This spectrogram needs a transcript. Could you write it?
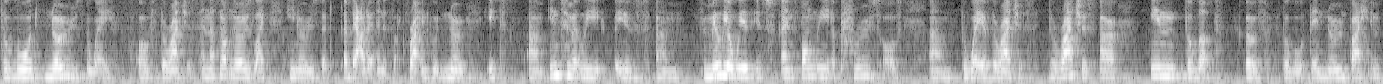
the Lord knows the way of the righteous. And that's not knows like he knows that about it and it's like right and good. No, it's um, intimately is um, familiar with is and fondly approves of um, the way of the righteous. The righteous are in the love of the Lord. They're known by Him.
